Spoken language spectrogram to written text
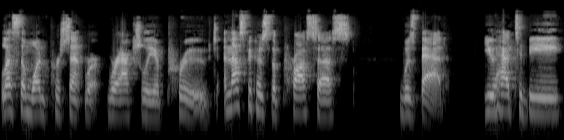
less than 1% were, were actually approved. And that's because the process was bad. You had to be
